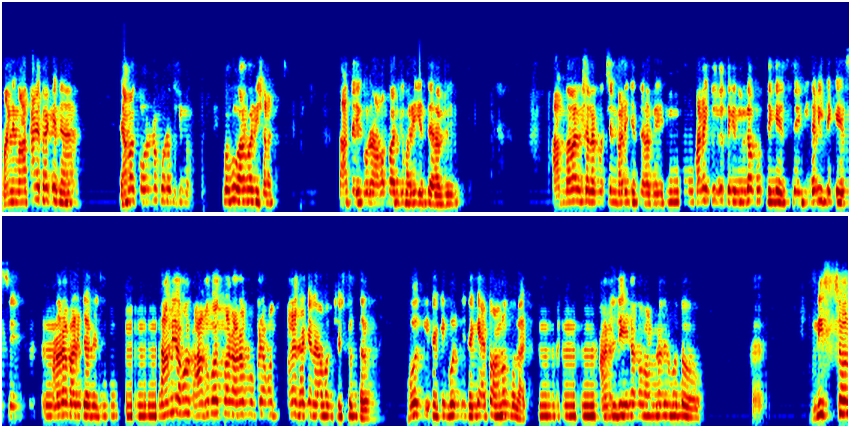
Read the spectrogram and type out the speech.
মানে মাথায় থাকে না যে আমাকে অন্য কোনো কিছু। প্রভু বারবার ইশারা করছে, তাড়াতাড়ি করে আমাকে আজকে বাড়ি যেতে হবে। আপনারা ইশারা করছেন বাড়ি যেতে হবে। অনেক দূর থেকে দুর্গাপুর থেকে এসছে মিতালি থেকে এসছে, ওনারা বাড়ি যাবেন। আমি যখন ভাগবত পড়া আরম্ভ করে, আমার মাথায় থাকে না, আমাকে শেষ করতে হবে। বলতে থাকি বলতে থাকি, এত আনন্দ লাগে। আর যদি এরকম আপনাদের মতো নিশ্চল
